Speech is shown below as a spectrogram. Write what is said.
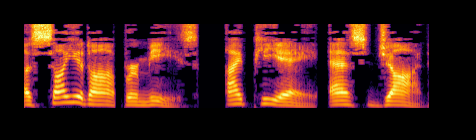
A Sayadaw Burmese, IPA, S. Jod,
